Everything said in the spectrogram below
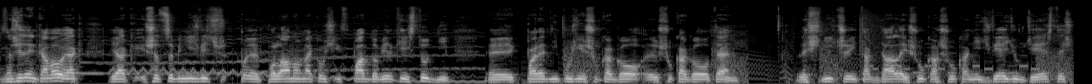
Znacie ten kawał, jak, jak szedł sobie niedźwiedź polaną jakąś i wpadł do wielkiej studni. Yy, parę dni później szuka go, yy, szuka go ten leśniczy i tak dalej, szuka, szuka niedźwiedziu, gdzie jesteś,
